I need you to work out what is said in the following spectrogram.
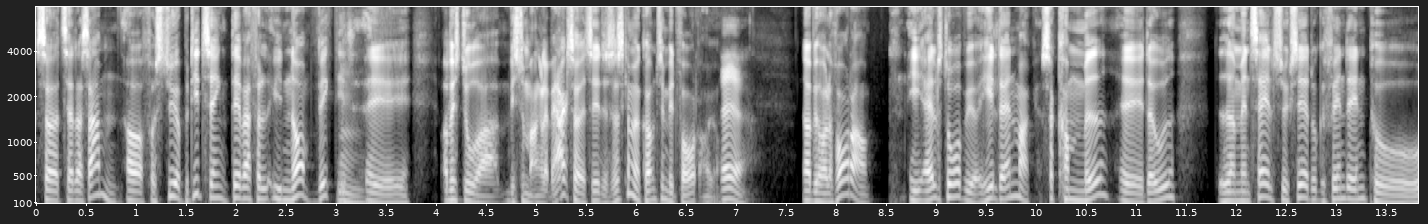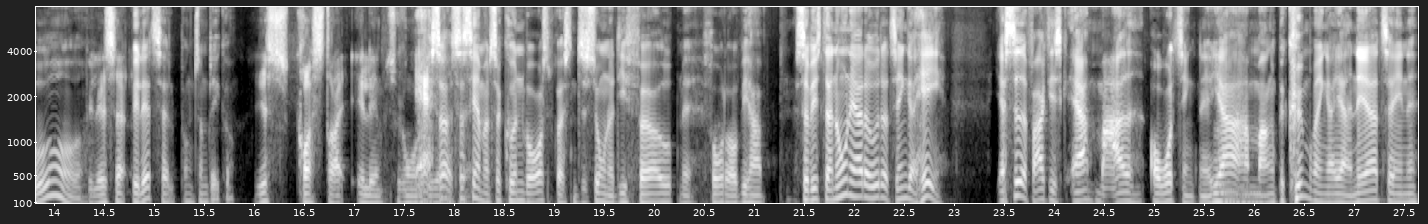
Så tag dig sammen og få styr på de ting. Det er i hvert fald enormt vigtigt. Mm. Øh, og hvis du, har, hvis du mangler værktøjer til det, så skal man komme til mit foredrag. Jo. Ja, ja. Når vi holder foredrag i alle store byer i hele Danmark, så kom med øh, derude. Det hedder Mental Succes, du kan finde det inde på Billetsalg. billetsal.dk. Yes, gråstreg LM, så kommer Ja, så, så ser man så kun vores præsentation af de 40 åbne foredrag, vi har. Så hvis der er nogen af jer derude, der tænker, hey, jeg sidder faktisk er meget overtænkende. Jeg har mange bekymringer, jeg er nærtagende,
